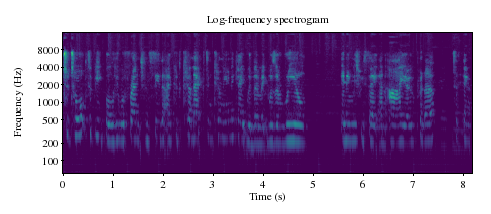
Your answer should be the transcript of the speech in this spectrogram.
to talk to people who were French and see that I could connect and communicate with them, it was a real, in English we say, an eye opener to think,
